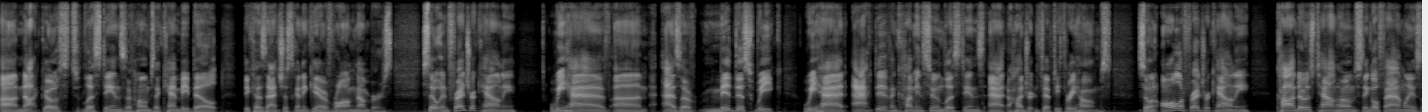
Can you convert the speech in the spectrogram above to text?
um, not ghost listings of homes that can be built because that's just going to give wrong numbers. So in Frederick County, we have um, as of mid this week, we had active and coming soon listings at 153 homes. So in all of Frederick County, condos, townhomes, single families,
